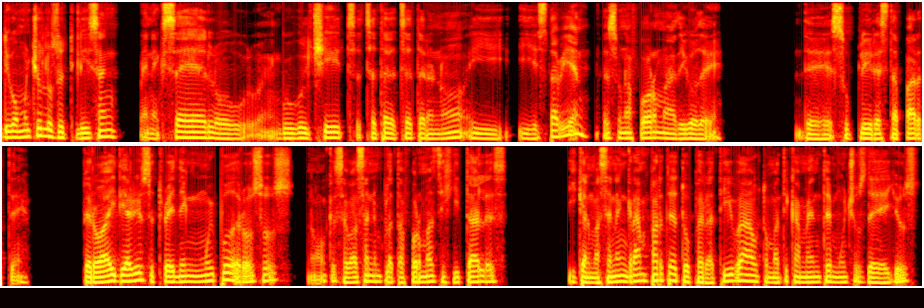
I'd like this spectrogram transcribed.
digo, muchos los utilizan en Excel o en Google Sheets, etcétera, etcétera, ¿no? Y, está bien, es una forma, digo, de, de suplir esta parte pero hay diarios de trading muy poderosos ¿no? que se basan en plataformas digitales y que almacenan gran parte de tu operativa automáticamente. Muchos de ellos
